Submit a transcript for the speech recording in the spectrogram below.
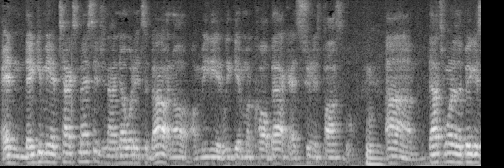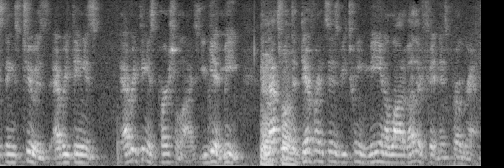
and they give me a text message and I know what it's about and I'll immediately give them a call back as soon as possible. Mhm. Um, that's one of the biggest things too is everything is everything is personalized. You get me. And Yeah, that's what the difference is between me and a lot of other fitness programs.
